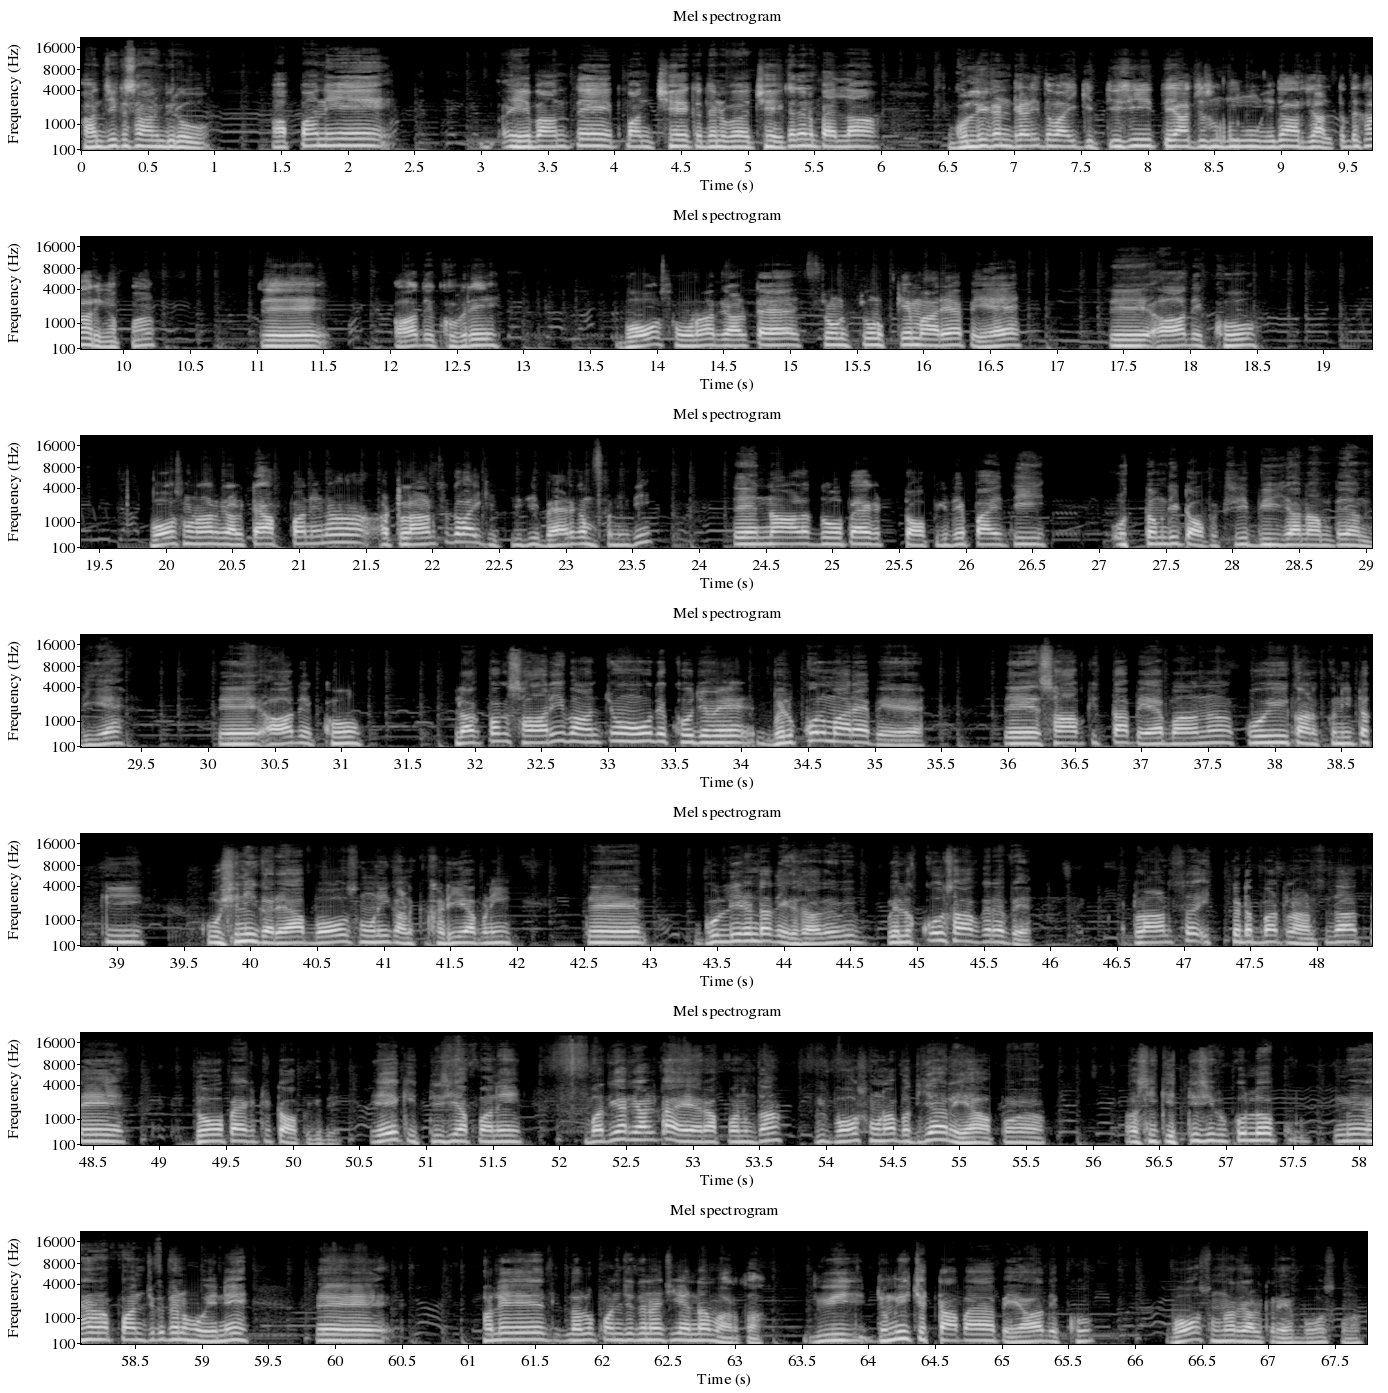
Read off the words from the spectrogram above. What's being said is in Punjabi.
ਹਾਂਜੀ ਕਿਸਾਨ ਵੀਰੋ, ਆਪਾਂ ਨੇ ਇਹ ਬੰਦ ਤੇ 5-6 ਦਿਨ 6 ਦਿਨ ਪਹਿਲਾਂ ਗੁੱਲੀ ਡੰਡੇ ਵਾਲੀ ਦਵਾਈ ਕੀਤੀ ਸੀ ਤੇ ਅੱਜ ਤੁਹਾਨੂੰ ਇਹਦਾ ਰਿਜ਼ਲਟ ਦਿਖਾ ਰਹੇ ਆਪਾਂ। ਤੇ ਆਹ ਦੇਖੋ ਵੀਰੇ, ਬਹੁਤ ਸੋਹਣਾ ਰਿਜ਼ਲਟ ਹੈ, ਚੁਣ ਚੁਣ ਕੇ ਮਾਰਿਆ ਪਿਆ ਹੈ। ਤੇ ਆਹ ਦੇਖੋ, ਬਹੁਤ ਸੋਹਣਾ ਰਿਜ਼ਲਟ ਹੈ। ਆਪਾਂ ਨੇ ਨਾ ਅਟਲਾਂਟਸ ਦਵਾਈ ਕੀਤੀ ਸੀ ਬੈਰ ਕੰਪਨੀ ਦੀ ਤੇ ਨਾਲ ਦੋ ਪੈਕ ਟੌਪਿਕ ਦੇ ਪਾਏ ਸੀ। ਉੱਤਮ ਦੀ ਟੌਪਿਕ ਸੀ, ਬੀਜਾ ਨਾਮ ਤੇ ਆਂਦੀ ਹੈ। ਤੇ ਆਹ ਦੇਖੋ, ਲਗਭਗ ਸਾਰੀ ਬਾਣ ਚੋਂ ਉਹ ਦੇਖੋ ਜਿਵੇਂ ਬਿਲਕੁਲ ਮਾਰਿਆ ਪਿਆ ਹੈ ਤੇ ਸਾਫ਼ ਕੀਤਾ ਪਿਆ ਬਾਣ ਕੋਈ ਕਣਕ ਨਹੀਂ ਟੱਕੀ ਕੁਛ ਨਹੀਂ ਕਰਿਆ, ਬਹੁਤ ਸੋਹਣੀ ਕਣਕ ਖੜੀ ਹੈ ਆਪਣੀ ਤੇ ਗੁੱਲੀ ਡੰਡਾ ਦੇਖ ਸਕਦੇ ਹੋ ਵੀ ਬਿਲਕੁਲ ਸਾਫ਼ ਕਰਿਆ ਪਿਆ ਪਲਾਂਟਸ, ਇੱਕ ਡੱਬਾ ਪਲਾਂਟਸ ਦਾ ਤੇ ਦੋ ਪੈਕਟ ਟੌਪਿਕ ਦੇ। ਇਹ ਕੀਤੀ ਸੀ ਆਪਾਂ ਨੇ, ਵਧੀਆ ਰਿਜ਼ਲਟ ਆਇਆ ਯਾਰ ਆਪਾਂ ਨੂੰ ਤਾਂ, ਵੀ ਬਹੁਤ ਸੋਹਣਾ ਵਧੀਆ ਰਿਹਾ ਆਪਾਂ, ਅਸੀਂ ਕੀਤੀ ਸੀ ਬਿਲਕੁਲ ਮੇਰੇ ਹਾਂ, ਪੰਜ ਕੁ ਦਿਨ ਹੋਏ ਨੇ ਤੇ ਹਲੇ ਲਾ ਲਓ ਪੰਜ ਦਿਨਾਂ ਚ ਹੀ ਇੰਨਾ ਮਾਰਤਾ। ਵੀ ਜਮੀ ਚਿੱਟਾ ਪਾਇਆ ਪਿਆ, ਆਹ ਦੇਖੋ। ਬਹੁਤ ਸੋਹਣਾ ਰਿਜ਼ਲਟ ਰਿਹਾ, ਬਹੁਤ ਸੋਹਣਾ।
